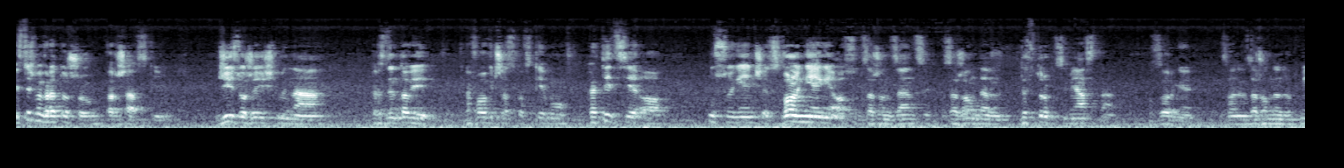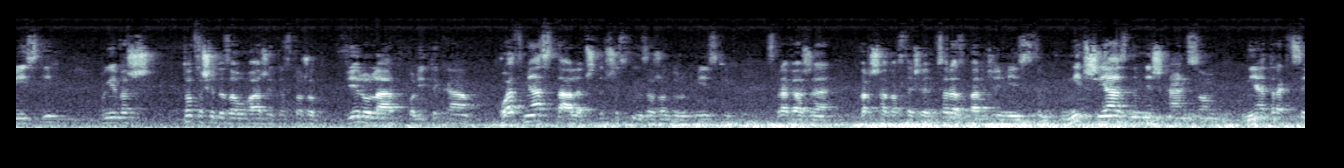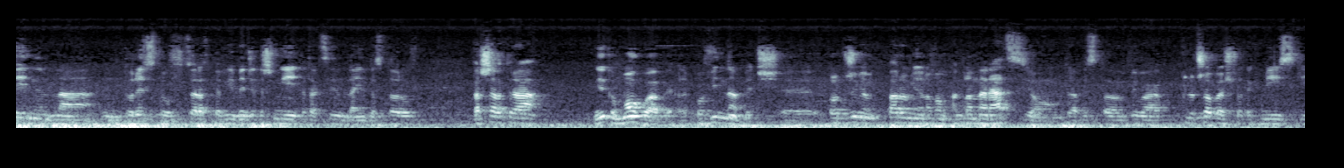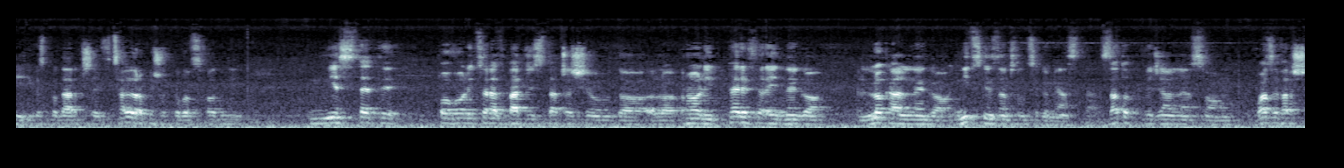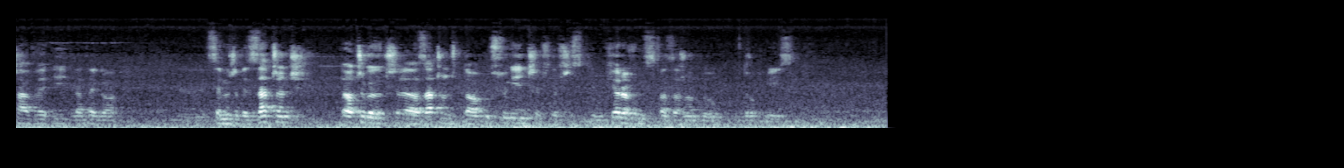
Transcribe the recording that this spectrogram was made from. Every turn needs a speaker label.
Speaker 1: Jesteśmy w ratuszu warszawskim. Dziś złożyliśmy na prezydentowi Rafałowi Trzaskowskiemu petycję o usunięcie, zwolnienie osób zarządzających zarządem destrukcji miasta, pozornie zwanym zarządem dróg miejskich, ponieważ to, co się da zauważyć, to jest to, że od wielu lat polityka władz miasta, ale przede wszystkim zarządu dróg miejskich sprawia, że Warszawa staje się coraz bardziej miejscem nieprzyjaznym mieszkańcom, nieatrakcyjnym dla mm, turystów, coraz pewnie będzie też mniej atrakcyjnym dla inwestorów. Warszawa, która nie tylko mogłaby, ale powinna być e, olbrzymią, paromilionową aglomeracją, która by stanowiła kluczowy ośrodek miejski i gospodarczy w całej Europie Środkowo-Wschodniej, niestety powoli coraz bardziej stacza się do ro- roli peryferyjnego, lokalnego, nic nieznaczącego miasta. Za to odpowiedzialne są władze Warszawy i dlatego e, chcemy, żeby zacząć, to od czego trzeba zacząć, to usunięcie przede wszystkim kierownictwa zarządu dróg.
